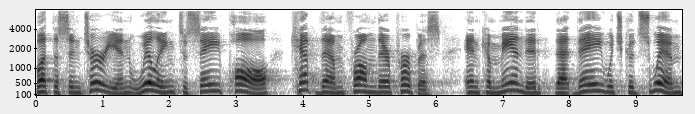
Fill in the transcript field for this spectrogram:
But the centurion, willing to save Paul, kept them from their purpose and commanded that they which could swim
